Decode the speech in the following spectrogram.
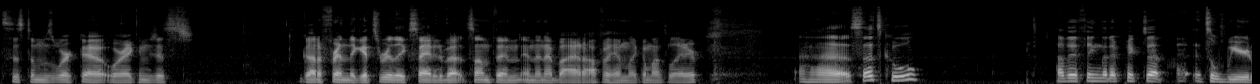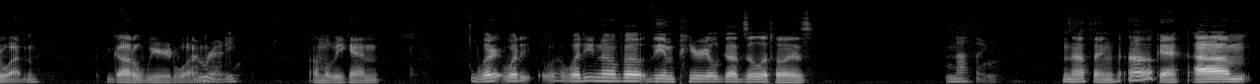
systems worked out where I can just got a friend that gets really excited about something and then I buy it off of him like a month later. Uh, so that's cool. Other thing that I picked up, it's a weird one. I got a weird one I'm ready. on the weekend. What what what do you know about the Imperial Godzilla toys? Nothing. Nothing. Oh, okay. Um,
